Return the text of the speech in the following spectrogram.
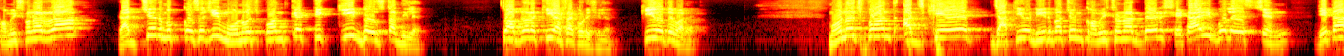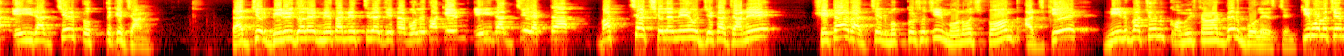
কমিশনাররা রাজ্যের মুখ্য সচিব মনোজ পন্তকে ঠিক কি ডোজটা দিলেন? তো আপনারা কি আশা করেছিলেন? কি হতে পারে? মনোজ পন্ত আজকে জাতীয় নির্বাচন কমিশনারদের সেটাই বলে এসছেন, যেটা এই রাজ্যের প্রত্যেকে জানে। রাজ্যের বিরোধী দলের নেতা নেত্রীরা যেটা বলে থাকেন, এই রাজ্যের একটা বাচ্চা ছেলে মেয়েও যেটা জানে, সেটা রাজ্যের মুখ্য সচিব মনোজ পন্ত আজকে নির্বাচন কমিশনারদের বলে এসছেন। কি বলেছেন?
